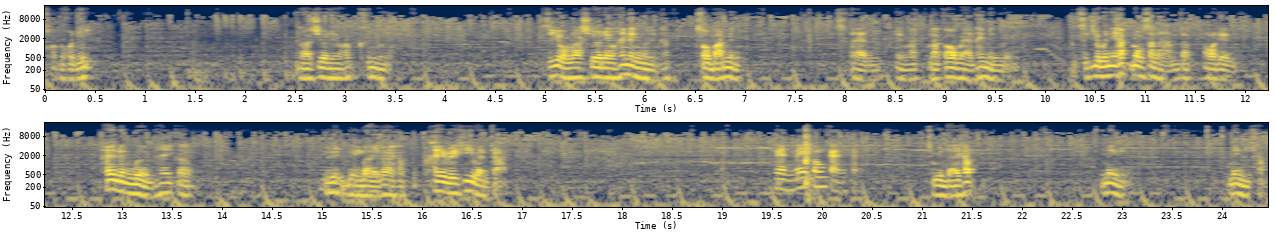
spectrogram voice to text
ขอเป็นคนนี้ราชิโอเนลครับ ขึ้นมือสกิลของราชิโอเนลให้หนึ่งหมื่นครับ โซบัสหนึ่งสแตนหนึ่งครับแล้วก็แวนให้หนึ่งหมื่นสกิลวันนี้ครับลงสนามจากออเดน ให้หนึ่งหมื่นให้กับยูนิตหนึ่งใบได้ครับ ให้ไว้ที่แวนการ์ดแวนไม่ป้องกันค่ะทวินได้ครับ ไม่มี ไม่มีครับ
